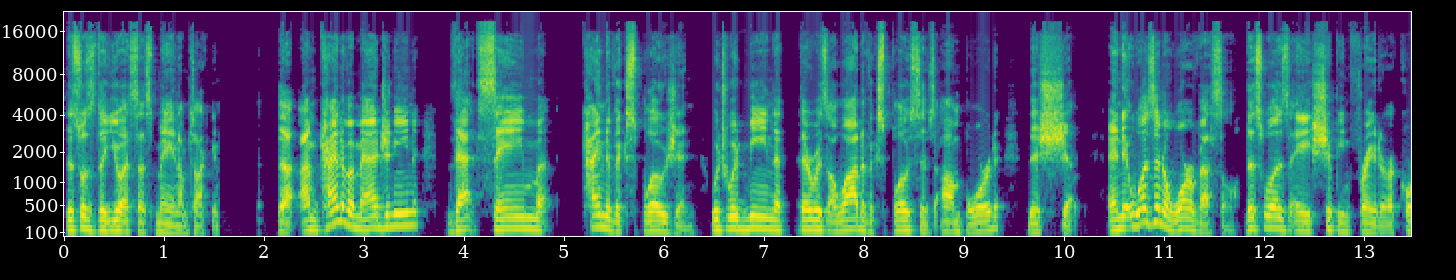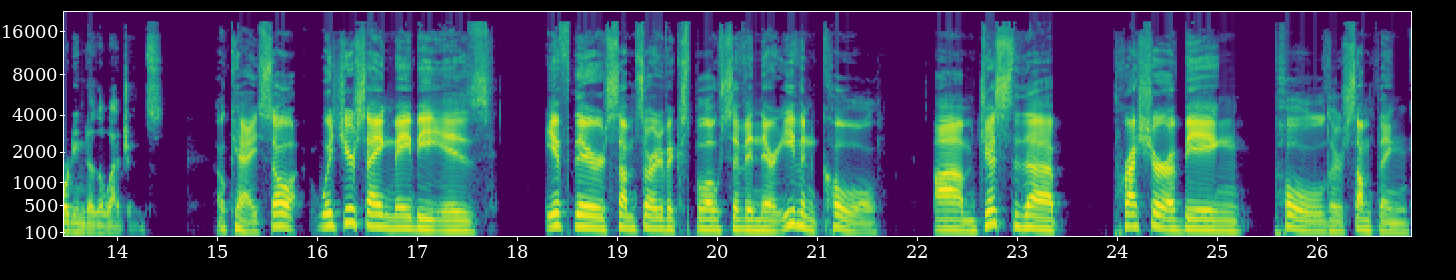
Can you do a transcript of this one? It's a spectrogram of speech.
This was the uss maine i'm talking The- i'm kind of imagining that same kind of explosion which would mean that there was a lot of explosives on board this ship and it wasn't a war vessel. This was a shipping freighter according to the legends. Okay, so what you're saying maybe is if there's some sort of explosive in there, even coal, um, just the pressure of being pulled or something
